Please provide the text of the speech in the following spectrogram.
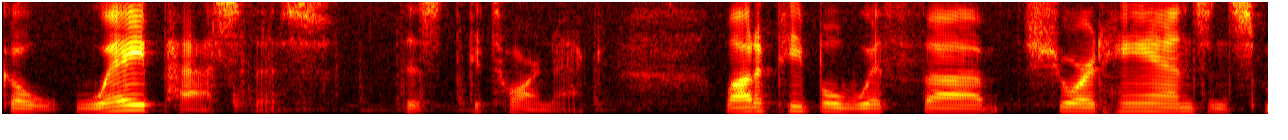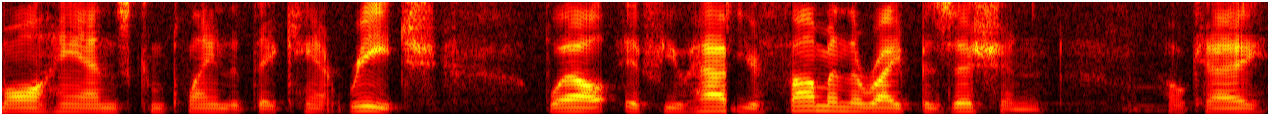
go way past this this guitar neck. A lot of people with uh, short hands and small hands complain that they can't reach. Well, if you have your thumb in the right position, okay,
